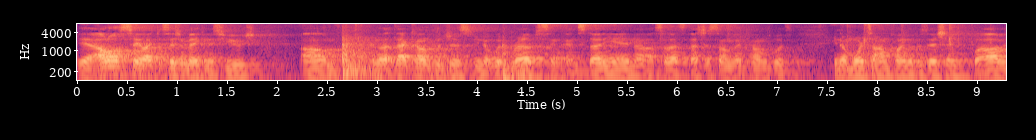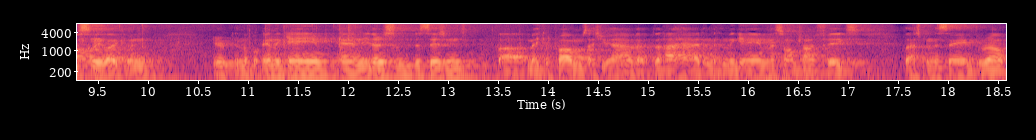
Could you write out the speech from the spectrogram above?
Yeah, I would also say like decision making is huge, um, and that, that, comes with just you know with reps and, and studying. Uh, so that's that's just something that comes with you know more time playing the position. But obviously, like when you're in the in the game and there's some decisions uh, making problems that you have that, that I had in, in the game. That's what I'm trying to fix. That's been the same throughout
